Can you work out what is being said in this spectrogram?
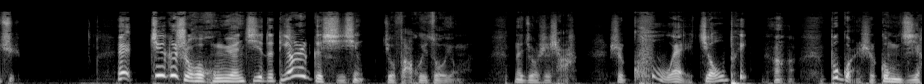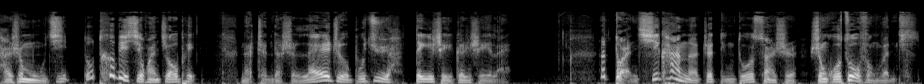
居。哎，这个时候红原鸡的第二个习性就发挥作用了，那就是啥？是酷爱交配。哈哈，不管是公鸡还是母鸡，都特别喜欢交配。那真的是来者不拒啊，逮谁跟谁来。那短期看呢，这顶多算是生活作风问题，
